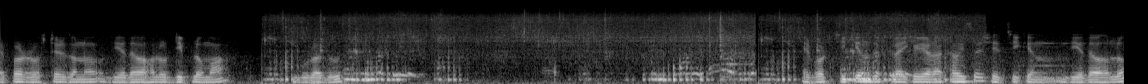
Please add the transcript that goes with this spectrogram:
এরপর রোস্টের জন্য দিয়ে দেওয়া হলো ডিপ্লোমা, গুঁড়া দুধ। এরপর চিকেন যে ফ্রাই করে রাখা হয়েছে, সেই চিকেন দিয়ে দেওয়া হলো।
